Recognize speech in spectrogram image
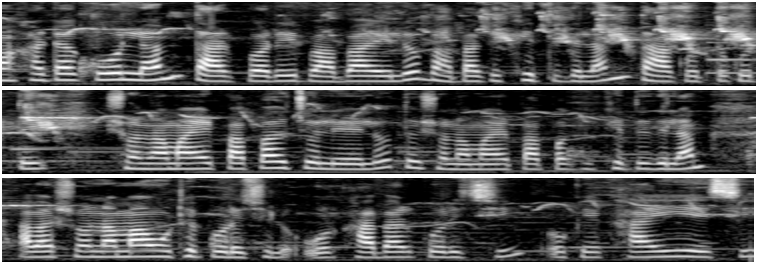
মাখাটা করলাম, তারপরে বাবা এলো, বাবাকে খেতে দিলাম। তা করতে করতেই সোনামায়ের পাপাও চলে এলো, তো সোনামায়ের পাপাকে খেতে দিলাম। আবার সোনামাও উঠে পড়েছিল, ওর খাবার করেছি, ওকে খাইয়েছি।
